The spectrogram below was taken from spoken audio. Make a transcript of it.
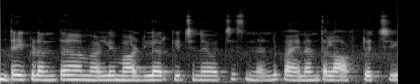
అంటే ఇక్కడంతా మళ్ళీ మాడ్యులర్ కిచెనే వచ్చేసిందండి. పైన అంతా లాఫ్ట్ వచ్చి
